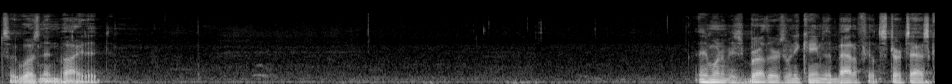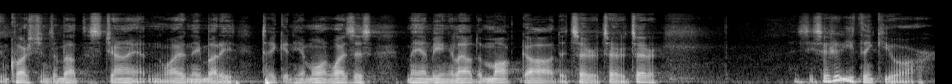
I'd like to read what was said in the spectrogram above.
so he wasn't invited. And one of his brothers, when he came to the battlefield, starts asking questions about this giant and why isn't anybody taking him on? Why is this man being allowed to mock God, et cetera, et cetera, et cetera? And he said, Who do you think you are?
